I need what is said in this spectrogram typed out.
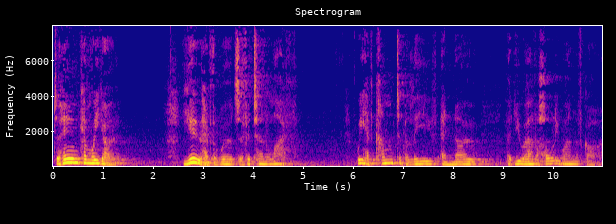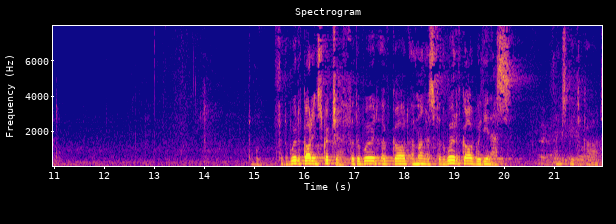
to whom can we go? You have the words of eternal life. We have come to believe and know that you are the Holy One of God. For the Word of God in Scripture, for the Word of God among us, for the Word of God within us. Thanks be to God.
